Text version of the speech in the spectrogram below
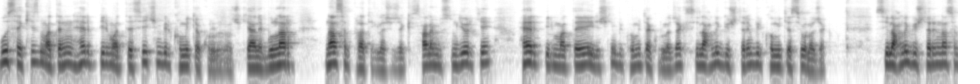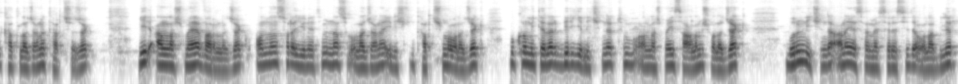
bu 8 maddenin her bir maddesi için bir komite kurulacak. Yani bunlar nasıl pratikleşecek? Salih Müslüm diyor ki her bir maddeye ilişkin bir komite kurulacak. Silahlı güçlerin bir komitesi olacak. Silahlı güçlerin nasıl katılacağını tartışacak. Bir anlaşmaya varılacak. Ondan sonra yönetimin nasıl olacağına ilişkin tartışma olacak. Bu komiteler bir yıl içinde tüm bu anlaşmayı sağlamış olacak. Bunun içinde anayasa meselesi de olabilir.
